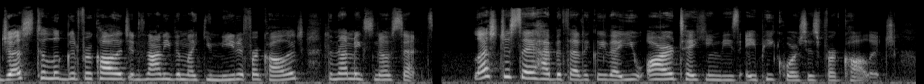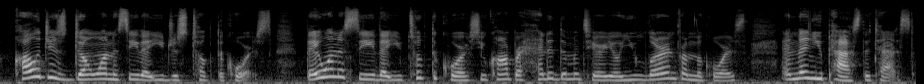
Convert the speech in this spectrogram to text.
just to look good for college, and it's not even like you need it for college, then that makes no sense. Let's just say hypothetically that you are taking these AP courses for college. Colleges don't want to see that you just took the course. They want to see that you took the course, you comprehended the material, you learned from the course, and then you passed the test.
